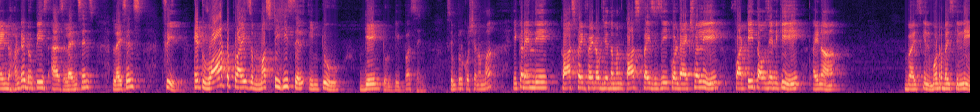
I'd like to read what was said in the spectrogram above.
and hundred rupees as licence fee at what price must he sell in to gain twenty percent simple question అమ్మా. ఇక్కడ ఏంది? కాస్ట్ ప్రైస్ ఫైండ్ అవుట్ చేద్దాం మనం. Cost price is equal to actually forty థౌజండ్కి అయిన బైసికిల్ మోటార్ బైస్కిల్ని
